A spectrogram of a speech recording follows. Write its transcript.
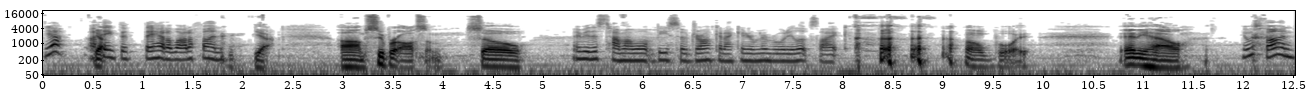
yeah. I Yeah. think that they had a lot of fun. Yeah, um, super awesome. So, Maybe this time I won't be so drunk and I can remember what he looks like. oh boy. Anyhow, It was fun.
